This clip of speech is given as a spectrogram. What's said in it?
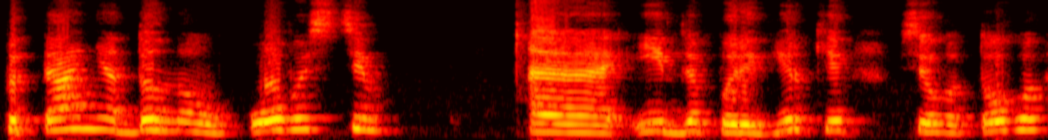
питання до науковості. Е, і для перевірки всього того,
